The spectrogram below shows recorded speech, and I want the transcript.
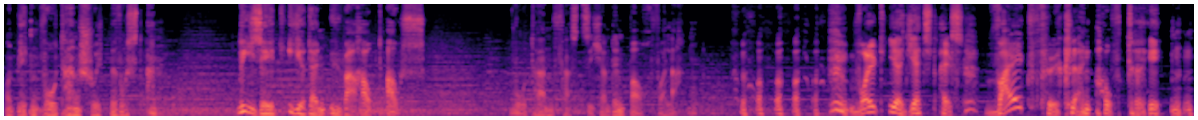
und blicken Wotan schuldbewusst an. Wie seht ihr denn überhaupt aus? Wotan fasst sich an den Bauch vor Lachen. Wollt ihr jetzt als Waldvöglein auftreten?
